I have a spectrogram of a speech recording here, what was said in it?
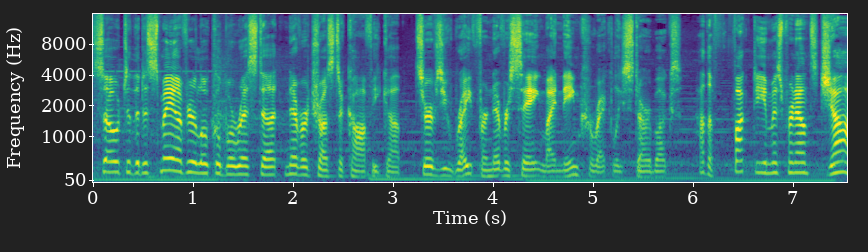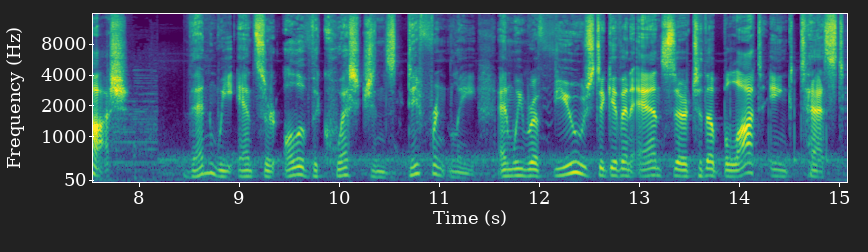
so to the dismay of your local barista, never trust a coffee cup. Serves you right for never saying my name correctly, Starbucks. How the fuck do you mispronounce Josh? Then we answer all of the questions differently, and we refuse to give an answer to the blot ink test.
